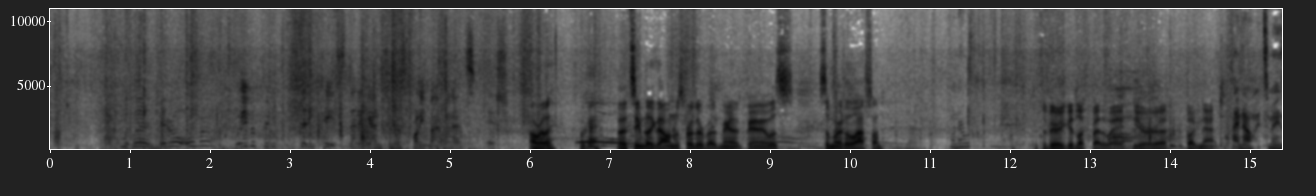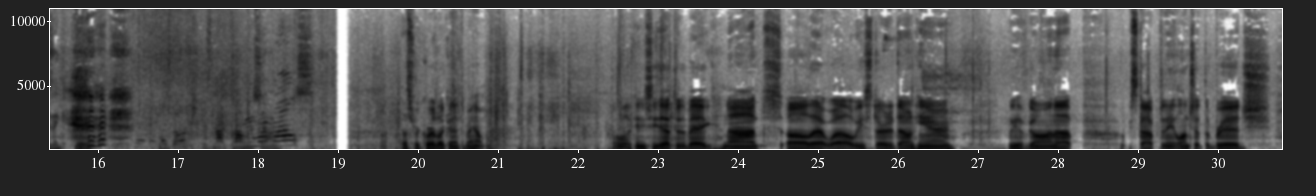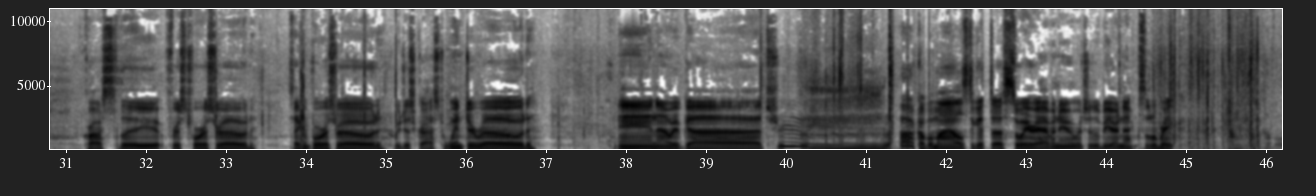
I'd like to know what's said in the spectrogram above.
We're A little over. We have a pretty steady pace. That again took us 25 minutes ish. Oh, really? Okay. Well, it seemed like that one was further, but man, apparently it was similar to the last one. It's a very good look, by the way, your uh, bug net. I know, it's amazing. A dog does not come soon. miles. Let's record looking at the map. Oh, can you see that through the bag? Not all that well. We started down here. We have gone up. We stopped and ate lunch at the bridge. Crossed the first forest road, second forest road. We just crossed Winter Road. And now we've got hmm, a couple miles to get to Sawyer Avenue, which will be our next little break.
